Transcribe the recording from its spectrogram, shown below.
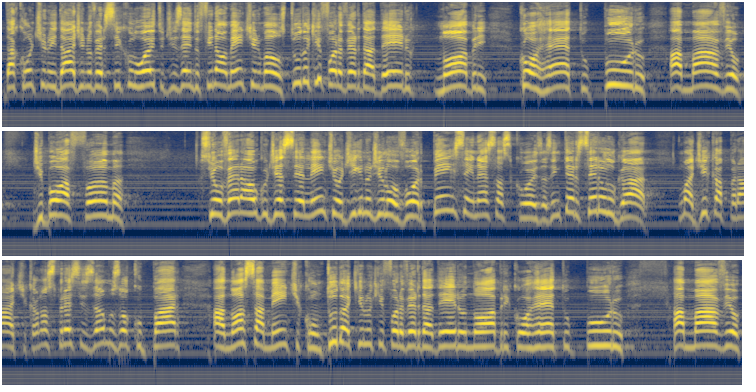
dá continuidade no versículo 8, dizendo: Finalmente, irmãos, tudo que for verdadeiro, nobre, correto, puro, amável, de boa fama, se houver algo de excelente ou digno de louvor, pensem nessas coisas. Em terceiro lugar, uma dica prática: nós precisamos ocupar a nossa mente com tudo aquilo que for verdadeiro, nobre, correto, puro, amável,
